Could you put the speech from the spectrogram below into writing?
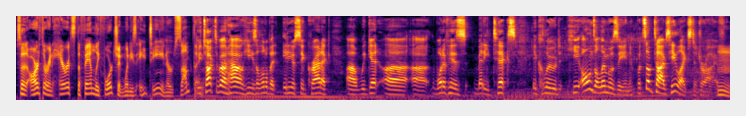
so that Arthur inherits the family fortune when he's eighteen or something. you talked about how he's a little bit idiosyncratic. Uh, we get uh, uh, one of his many ticks include he owns a limousine, but sometimes he likes to drive. Hmm.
